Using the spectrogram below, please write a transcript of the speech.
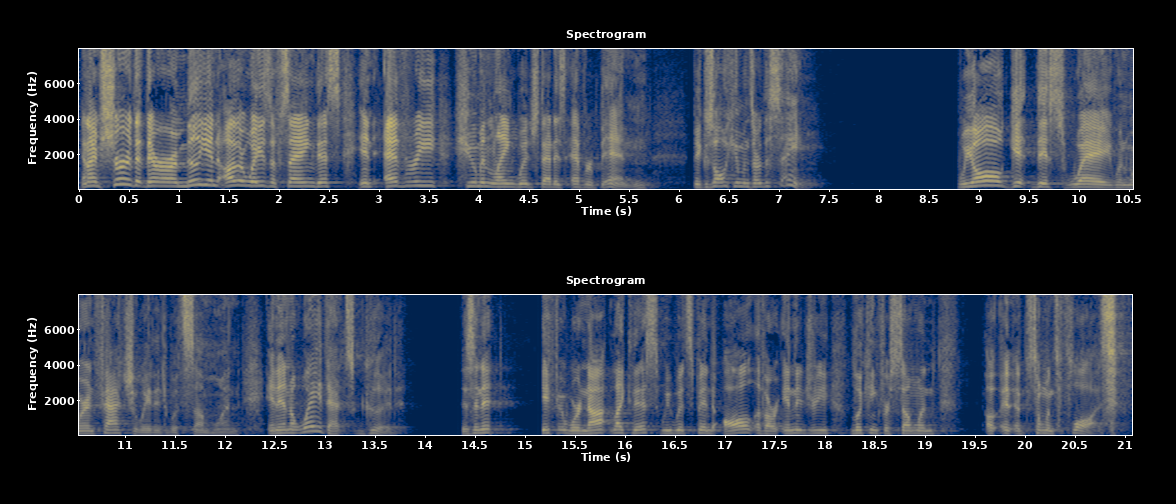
And I'm sure that there are a million other ways of saying this in every human language that has ever been, because all humans are the same. We all get this way when we're infatuated with someone. And in a way, that's good, isn't it? If it were not like this, we would spend all of our energy looking for someone, uh, someone's flaws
